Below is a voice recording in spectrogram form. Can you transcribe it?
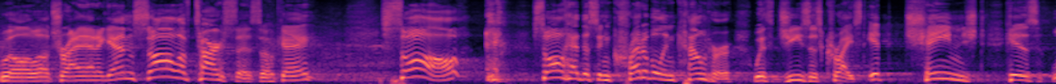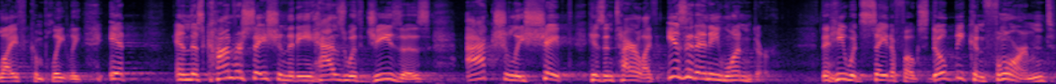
Well, we'll try that again. Saul of Tarsus, okay? Saul, Saul had this incredible encounter with Jesus Christ. It changed his life completely. It and this conversation that he has with Jesus actually shaped his entire life. Is it any wonder that he would say to folks, Don't be conformed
